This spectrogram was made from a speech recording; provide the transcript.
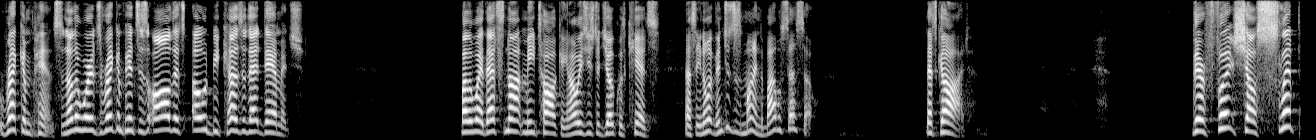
recompense. In other words, recompense is all that's owed because of that damage. By the way, that's not me talking. I always used to joke with kids. And I say, you know what? Vengeance is mine. The Bible says so. That's God. Their foot shall slip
